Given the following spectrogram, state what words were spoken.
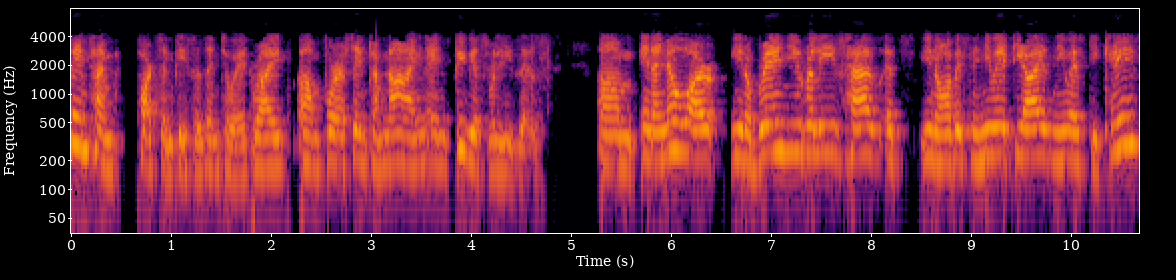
Sametime parts and pieces into it, right, um, for our Sametime nine and previous releases. Um, and I know our, you know, brand new release has its, you know, obviously new APIs, new SDKs.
